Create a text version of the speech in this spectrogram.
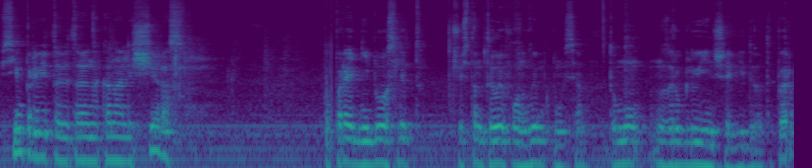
Всім привіт, вітаю на каналі ще раз. Попередній дослід, щось там телефон вимкнувся, тому зроблю інше відео. Тепер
